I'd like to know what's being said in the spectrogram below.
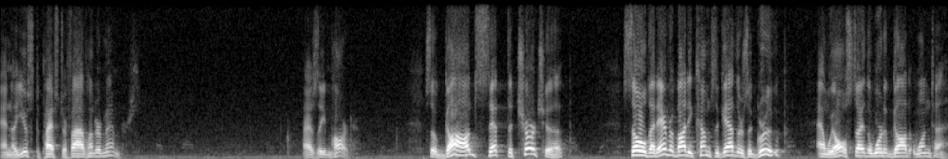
And I used to pastor 500 members. That's even harder. So God set the church up so that everybody comes together as a group and we all say the Word of God at one time.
